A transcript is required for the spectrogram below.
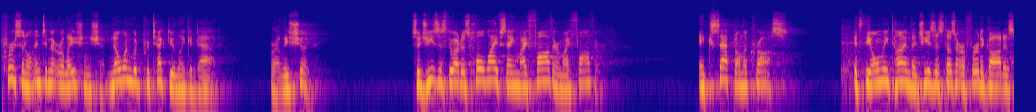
Personal, intimate relationship. No one would protect you like a dad, or at least should. So Jesus, throughout his whole life, saying, My father, my father, except on the cross. It's the only time that Jesus doesn't refer to God as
